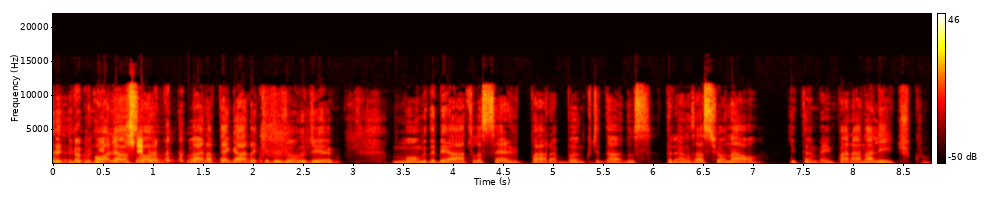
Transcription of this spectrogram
olha só, vai na pegada aqui do João do Diego. MongoDB Atlas serve para banco de dados transacional e também para analítico.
